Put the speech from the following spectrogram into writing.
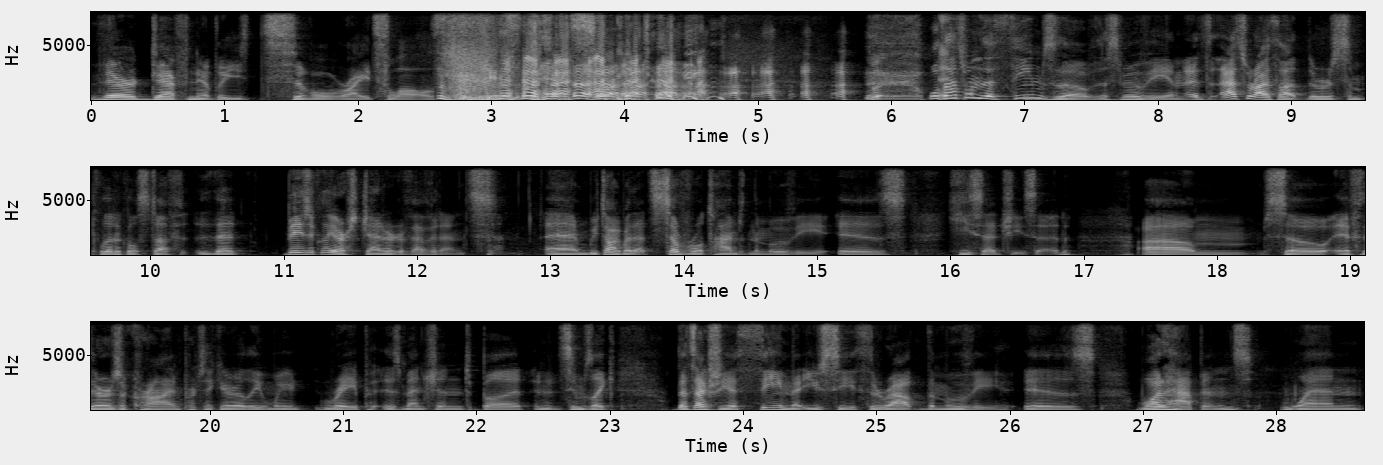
"There are definitely civil rights laws against that sort of thing." Well, that's one of the themes, though, of this movie, and it's, that's what I thought. There was some political stuff that basically our standard of evidence, and we talk about that several times in the movie. Is he said, she said. Um, so if there is a crime, particularly when rape is mentioned, but and it seems like that's actually a theme that you see throughout the movie is what happens when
